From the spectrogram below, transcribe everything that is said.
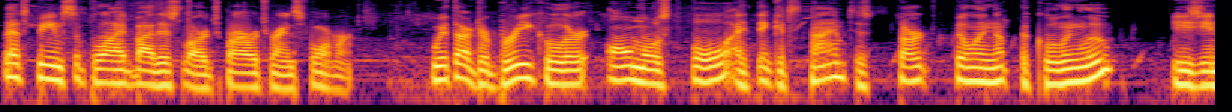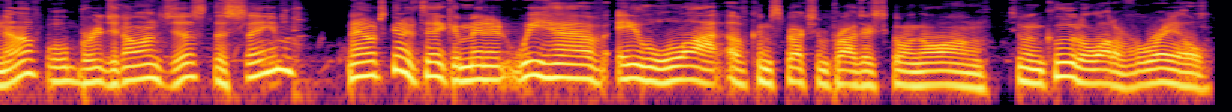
that's being supplied by this large power transformer. With our debris cooler almost full, I think it's time to start filling up the cooling loop. Easy enough, we'll bridge it on just the same. Now it's going to take a minute. We have a lot of construction projects going along to include a lot of rail.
